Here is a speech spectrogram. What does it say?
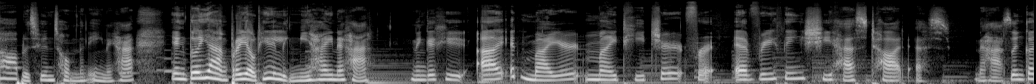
ชอบหรือชื่นชมนั่นเองนะคะ อย่างตัวอย่างประโยคที่หลิงมีให้นะคะนั่นก็คือ I admire my teacher for everything she has taught us นะคะซึ่งก็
